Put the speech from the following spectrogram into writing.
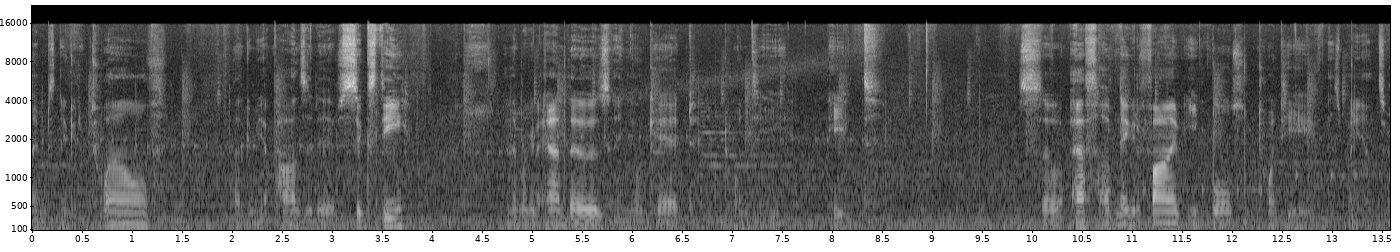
times negative 12. That'll give me a positive 60. And then we're going to add those, and you'll get 28. So f of negative 5 equals 28 is my answer.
